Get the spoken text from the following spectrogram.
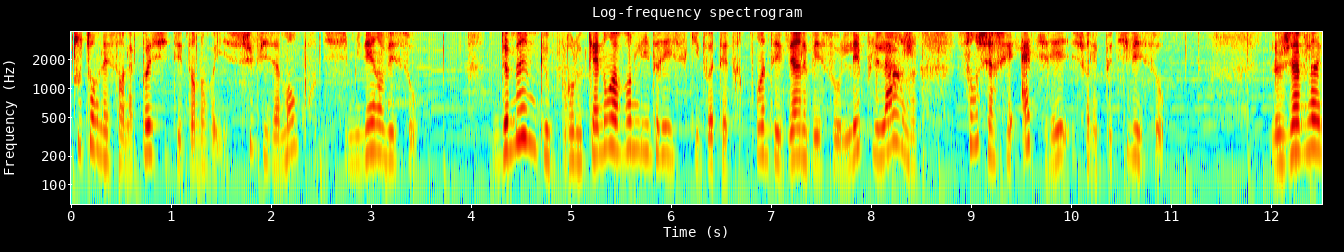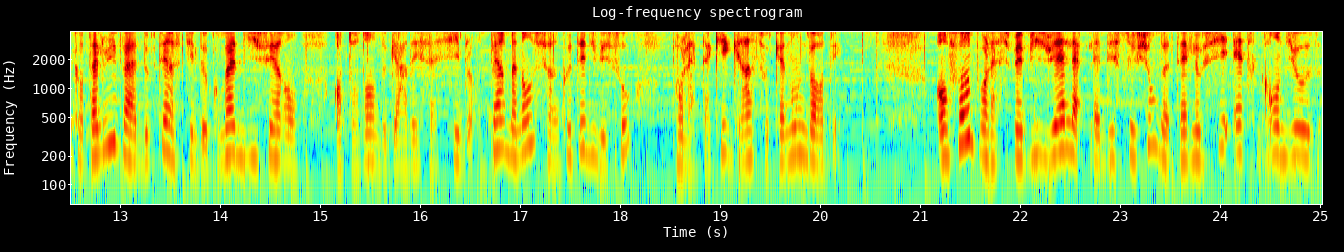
tout en laissant la possibilité d'en envoyer suffisamment pour dissimuler un vaisseau. De même que pour le canon avant de l'Idris, qui doit être pointé vers les vaisseaux les plus larges, sans chercher à tirer sur les petits vaisseaux. Le javelin quant à lui va adopter un style de combat différent, en tentant de garder sa cible en permanence sur un côté du vaisseau pour l'attaquer grâce au canon de bordée. Enfin, pour l'aspect visuel, la destruction doit elle aussi être grandiose,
